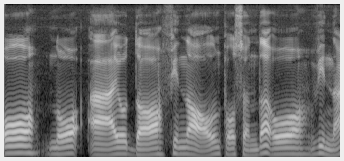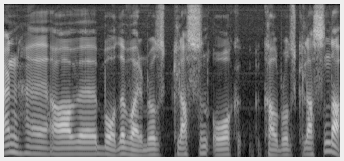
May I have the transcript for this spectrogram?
Og nå er jo da finalen på søndag, og vinneren eh, av eh, både varmblodsklassen og kaldblodsklassen da,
